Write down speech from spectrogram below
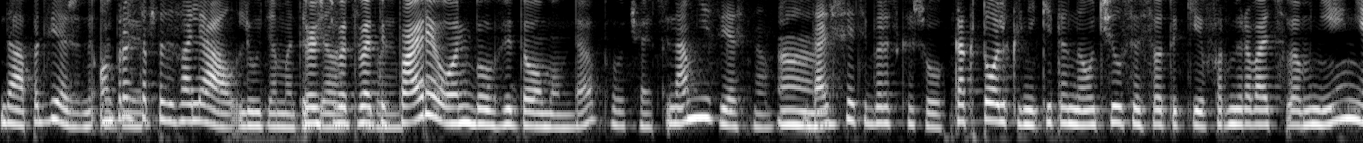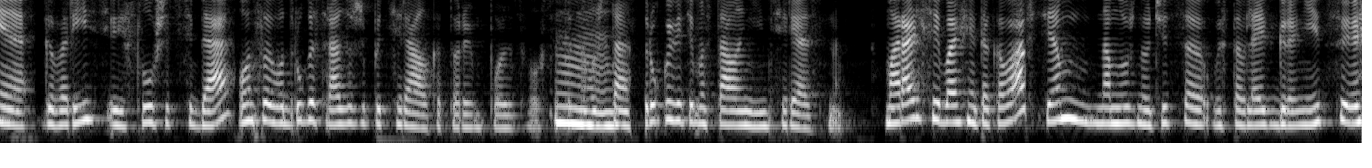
Да, подверженный. Он просто позволял людям это То есть вот в этой паре он был ведомым, да, получается? Нам неизвестно. А-а-а. Дальше я тебе расскажу. Как только Никита научился все таки формировать свое мнение, говорить и слушать себя, он своего друга сразу же потерял, который им пользовался, mm-hmm. потому что другу, видимо, стало неинтересно. Мораль всей басни такова, всем нам нужно учиться выставлять границы.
